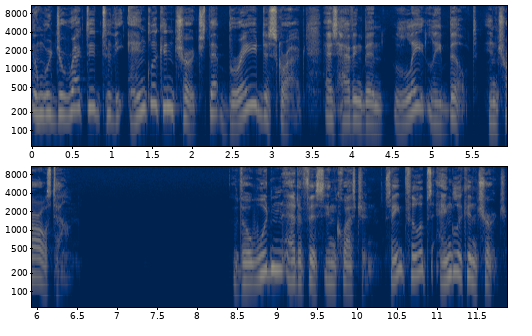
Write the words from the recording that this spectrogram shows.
and were directed to the Anglican church that Bray described as having been lately built in Charlestown. The wooden edifice in question, St. Philip's Anglican Church,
